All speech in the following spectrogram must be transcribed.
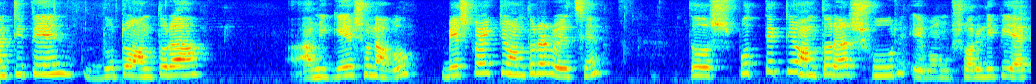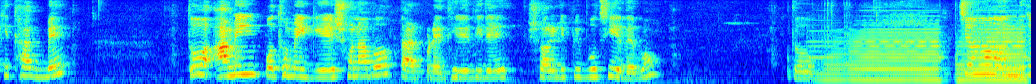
গানটিতে দুটো অন্তরা আমি গেয়ে শোনাবো। বেশ কয়েকটি অন্তরা রয়েছে। তো প্রত্যেকটি অন্তরার সুর এবং স্বরলিপি একই থাকবে। তো আমি প্রথমে গিয়ে শোনাবো, তারপরে ধীরে ধীরে স্বরলিপি বুঝিয়ে দেব। তো চন্দ্র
